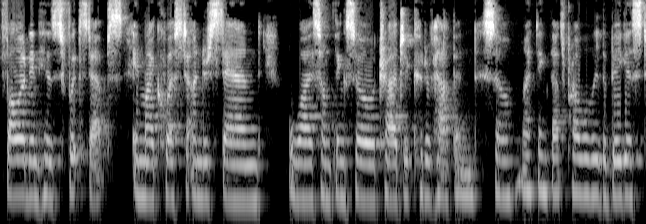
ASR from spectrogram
followed in his footsteps in my quest to understand why something so tragic could have happened. So I think that's probably the biggest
